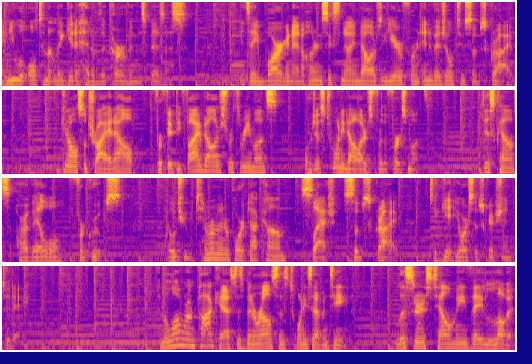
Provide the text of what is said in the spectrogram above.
and you will ultimately get ahead of the curve in this business. It's a bargain at $169 a year for an individual to subscribe. Can also try it out for $55 for three months or just $20 for the first month. Discounts are available for groups. Go to timmermanreport.com slash subscribe to get your subscription today. And the Long Run Podcast has been around since 2017. Listeners tell me they love it,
